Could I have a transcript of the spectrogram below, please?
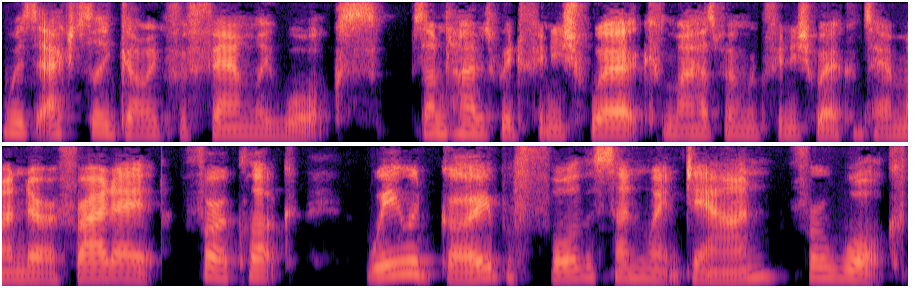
was actually going for family walks. Sometimes we'd finish work, my husband would finish work on say a Monday or Friday at four o'clock. We would go before the sun went down for a walk.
